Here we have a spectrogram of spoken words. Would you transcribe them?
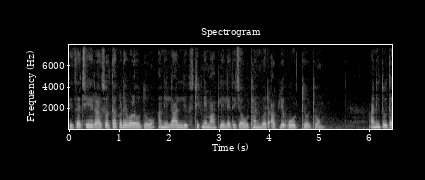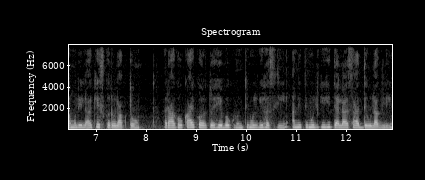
तिचा चेहरा स्वतःकडे वळवतो आणि लाल लिपस्टिकने माखलेल्या तिच्या ओठांवर आपले ओठ ठेवतो. आणि तो त्या मुलीला किस करू लागतो. राघव काय करतो हे बघून ती मुलगी हसली आणि ती मुलगीही त्याला साथ देऊ लागली.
